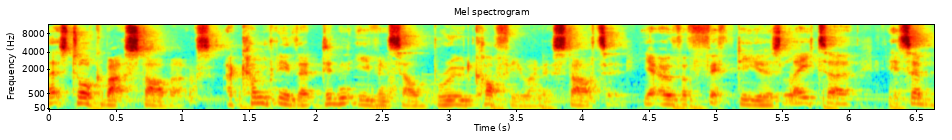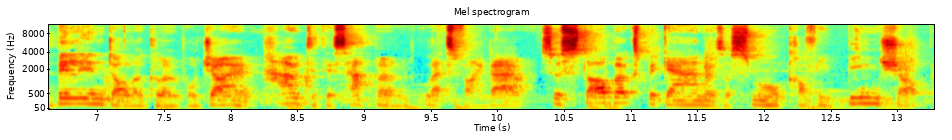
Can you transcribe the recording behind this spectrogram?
Let's talk about Starbucks, a company that didn't even sell brewed coffee when it started. Yet over 50 years later, it's a billion dollar global giant. How did this happen? Let's find out. So, Starbucks began as a small coffee bean shop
